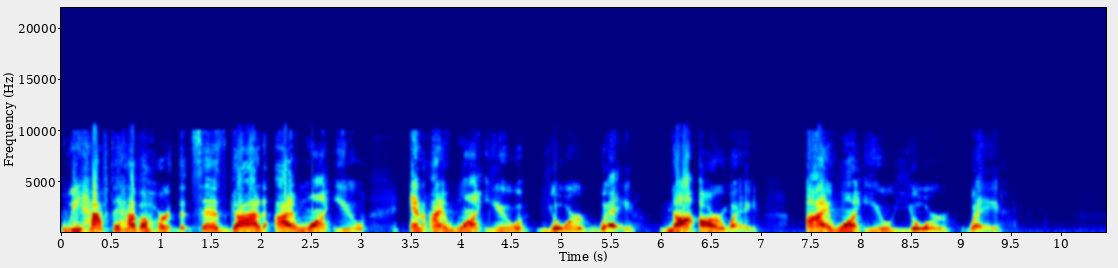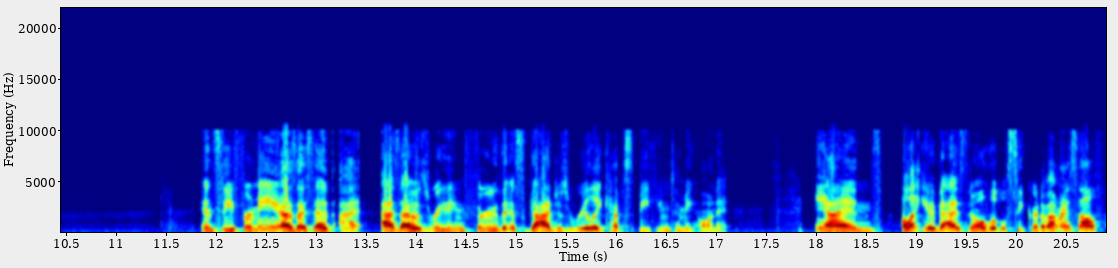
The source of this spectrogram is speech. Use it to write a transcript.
We have to have a heart that says, God, I want you and I want you your way, not our way. I want you your way. And see, for me, as I said, I, as I was reading through this, God just really kept speaking to me on it. And I'll let you guys know a little secret about myself.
